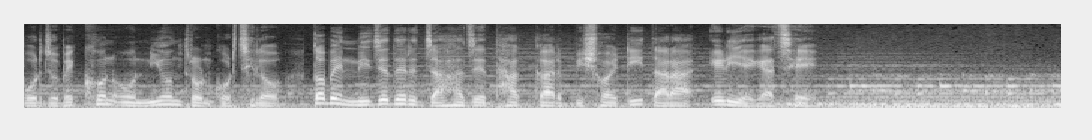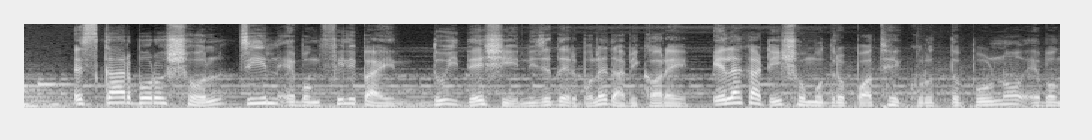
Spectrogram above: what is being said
পর্যবেক্ষণ ও নিয়ন্ত্রণ করছিল, তবে নিজেদের জাহাজে ধাক্কার বিষয়টি তারা এড়িয়ে গেছে। স্কারবোরো শোল, চীন এবং ফিলিপাইন দুই দেশই নিজেদের বলে দাবি করে। এলাকাটি সমুদ্র পথে গুরুত্বপূর্ণ এবং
